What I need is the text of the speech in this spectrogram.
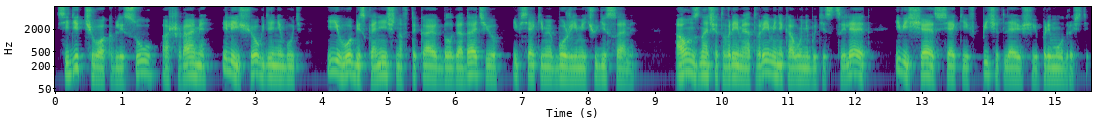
Сидит чувак в лесу, ашраме или еще где-нибудь, и его бесконечно втыкают благодатью и всякими божьими чудесами. А он, значит, время от времени кого-нибудь исцеляет и вещает всякие впечатляющие премудрости.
